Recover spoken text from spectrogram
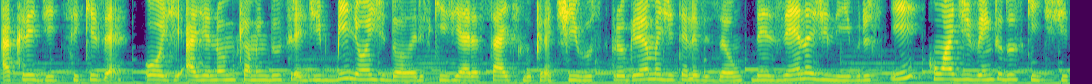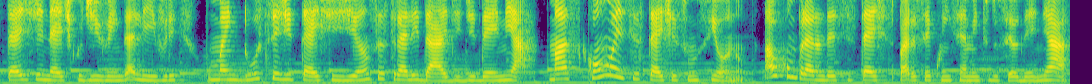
Acredite se quiser. Hoje, a genômica é uma indústria de bilhões de dólares que gera sites lucrativos, programas de televisão, dezenas de livros e, com o advento dos kits de teste genético de venda livre, uma indústria de testes de ancestralidade de DNA. Mas como esses testes funcionam? Ao comprar um desses testes para o sequenciamento do seu DNA,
